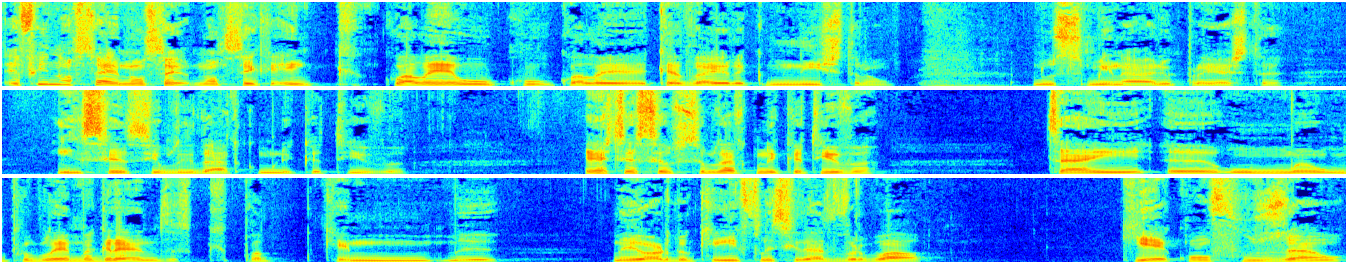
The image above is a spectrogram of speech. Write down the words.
enfim, não sei, não sei, não sei em que, qual, é o, qual é a cadeira que ministram no seminário para esta insensibilidade comunicativa. Esta insensibilidade comunicativa tem uh, uma, um problema grande, que, pode, que é maior do que a infelicidade verbal, que é a confusão,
